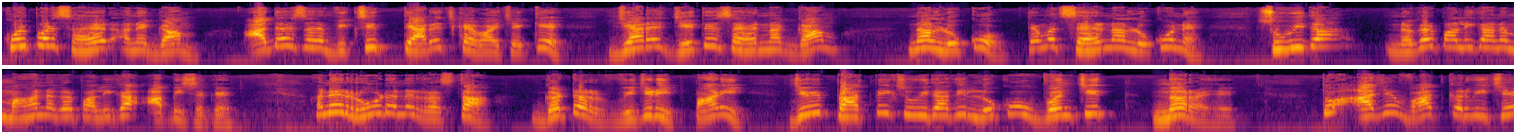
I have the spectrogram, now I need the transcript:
કોઈ પણ શહેર અને ગામ આદર્શ અને વિકસિત ત્યારે જ કહેવાય છે કે જ્યારે જે તે શહેરના ગામના લોકો તેમજ શહેરના લોકોને સુવિધા નગરપાલિકા અને મહાનગરપાલિકા આપી શકે અને રોડ અને રસ્તા, ગટર, વીજળી, પાણી જેવી પ્રાથમિક સુવિધાથી લોકો વંચિત ન રહે. તો આજે વાત કરવી છે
